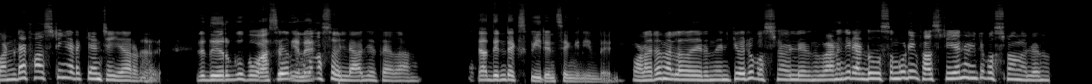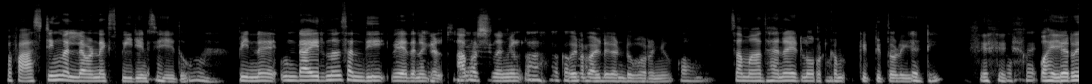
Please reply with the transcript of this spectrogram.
വൺ ഡേ ഫാസ്റ്റിംഗ് ഇടയ്ക്ക് ഞാൻ ചെയ്യാറുണ്ട്. ദീർഘ ഉപവാസം ഇങ്ങനെ ഇല്ല ആദ്യത്തേതാണ്. അതിന്റെ എക്സ്പീരിയൻസ് എങ്ങനെയുണ്ടായിരുന്നു? വളരെ നല്ലതായിരുന്നു. എനിക്ക് ഒരു പ്രശ്നമില്ലായിരുന്നു വേണമെങ്കിൽ രണ്ടു ദിവസം കൂടി ഫാസ്റ്റ് ചെയ്യാൻ എനിക്ക് പ്രശ്നമൊന്നുമില്ലായിരുന്നു. അപ്പൊ ഫാസ്റ്റിംഗ് നല്ലവണ്ണം എക്സ്പീരിയൻസ് ചെയ്തു. പിന്നെ ഉണ്ടായിരുന്ന സന്ധി വേദനകൾ ആ പ്രശ്നങ്ങൾ ഒരുപാട് കണ്ടു കുറഞ്ഞു. സമാധാനമായിട്ടുള്ള ഉറക്കം കിട്ടിത്തുടങ്ങി. വയറ്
